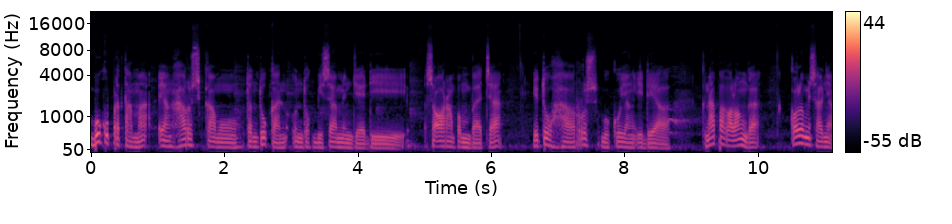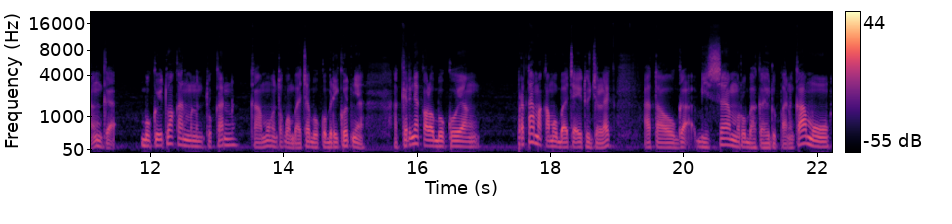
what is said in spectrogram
buku pertama yang harus kamu tentukan untuk bisa menjadi seorang pembaca itu harus buku yang ideal. Kenapa kalau enggak? Kalau misalnya enggak, buku itu akan menentukan kamu untuk membaca buku berikutnya. Akhirnya kalau buku yang pertama kamu baca itu jelek atau enggak bisa merubah kehidupan kamu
